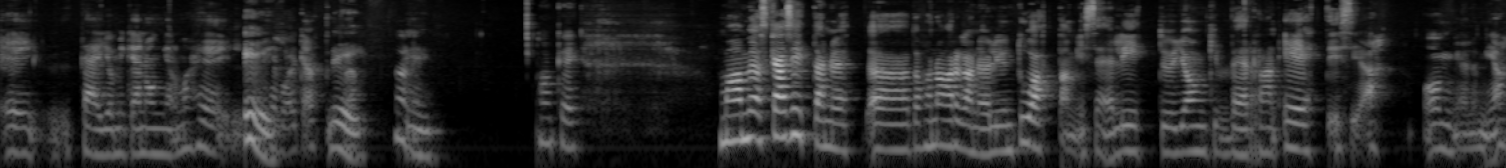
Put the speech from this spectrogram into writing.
ei, tämä ei ole mikään ongelma heille. Ei, He voi käyttää. ei, no niin. Okei. Okay. Mä oon myös käsittänyt, että äh, tuohon arganöljyn tuottamiseen liittyy jonkin verran eettisiä ongelmia.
